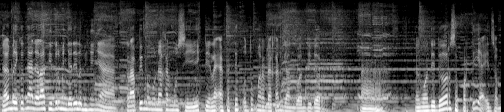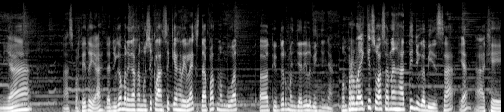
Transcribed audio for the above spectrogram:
dan berikutnya adalah tidur menjadi lebih nyenyak. Terapi menggunakan musik nilai efektif untuk meredakan gangguan tidur. Nah, gangguan tidur seperti ya insomnia. Nah, seperti itu ya. Dan juga mendengarkan musik klasik yang rileks dapat membuat uh, tidur menjadi lebih nyenyak. Memperbaiki suasana hati juga bisa ya. Oke. Okay.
